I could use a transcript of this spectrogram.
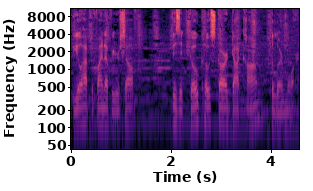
But you'll have to find out for yourself. Visit gocoastguard.com to learn more.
